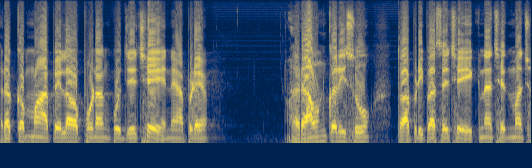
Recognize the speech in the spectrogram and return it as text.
રકમમાં આપેલા અપૂર્ણાંકો જે છે એને આપણે રાઉન્ડ કરીશું. તો આપણી પાસે છે એકના છેદમાં છ,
